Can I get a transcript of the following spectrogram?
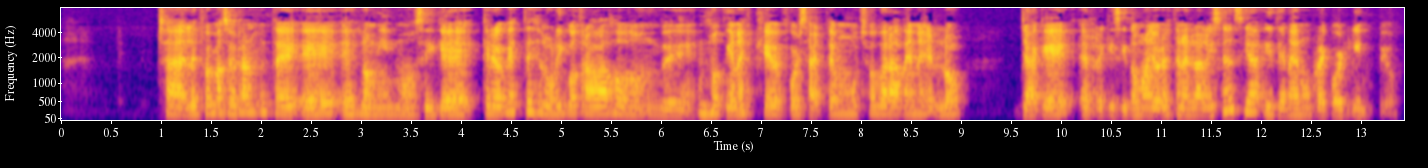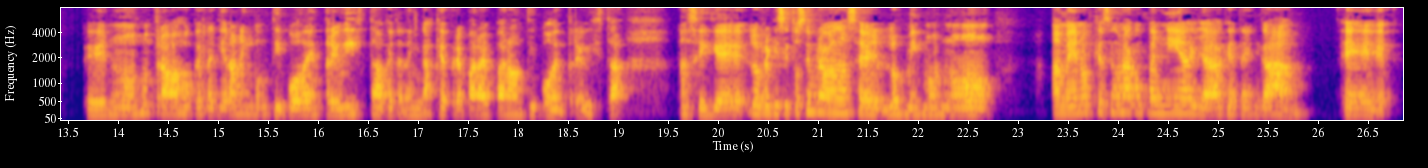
O sea, la información realmente eh, es lo mismo. Así que creo que este es el único trabajo donde no tienes que forzarte mucho para tenerlo, ya que el requisito mayor es tener la licencia y tener un récord limpio. Eh, no es un trabajo que requiera ningún tipo de entrevista o que te tengas que preparar para un tipo de entrevista. Así que los requisitos siempre van a ser los mismos, no a menos que sea una compañía ya que tenga, eh,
